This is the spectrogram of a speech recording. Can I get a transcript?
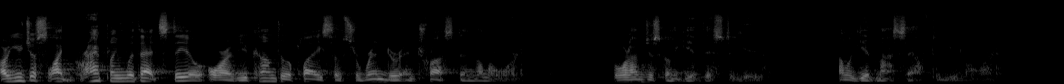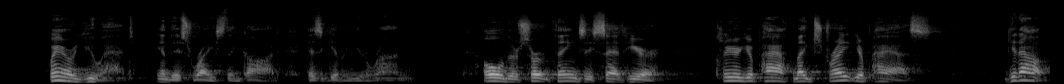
Are you just like grappling with that still, or have you come to a place of surrender and trust in the Lord? Lord, I'm just going to give this to you. I'm going to give myself to you, Lord. Where are you at in this race that God has given you to run? Oh, there's certain things He said here. Clear your path, make straight your paths. Get out,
